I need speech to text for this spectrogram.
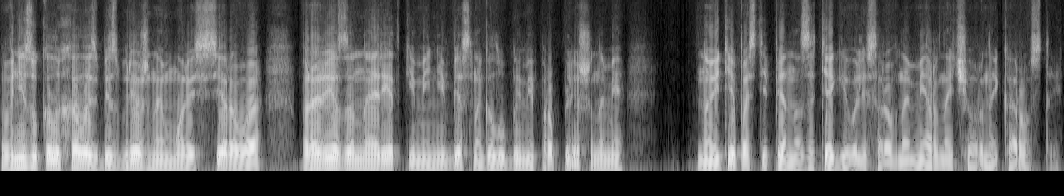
Внизу колыхалось безбрежное море серого, прорезанное редкими небесно-голубыми проплешинами, но и те постепенно затягивались равномерной черной коростой.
